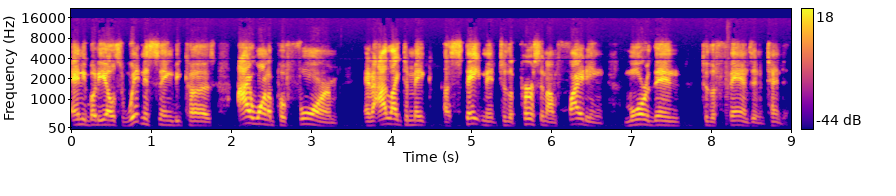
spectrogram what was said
anybody else witnessing because I want to perform and I like to make a statement to the person I'm fighting more than to the fans in attendance.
